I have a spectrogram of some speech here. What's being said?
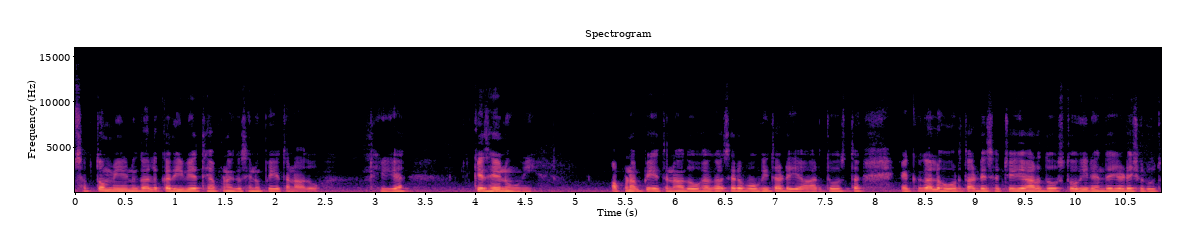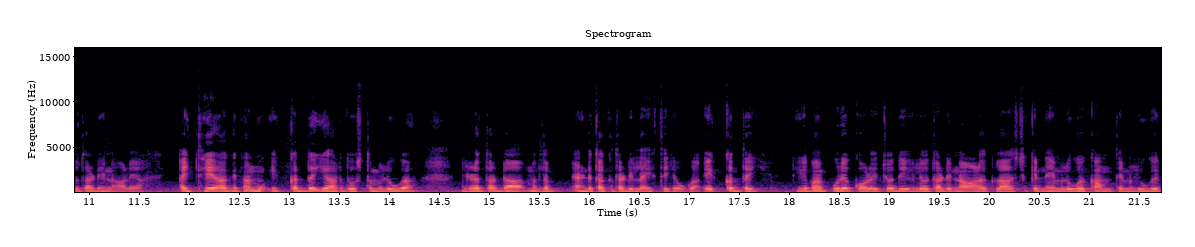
ਸਭ ਤੋਂ ਮੇਨ ਗੱਲ ਕਦੀ ਵੀ ਇੱਥੇ ਆਪਣਾ ਕਿਸੇ ਨੂੰ ਭੇਤ ਨਾ ਦਿਓ, ਠੀਕ ਹੈ? ਕਿਸੇ ਨੂੰ ਵੀ। ਆਪਣਾ ਭੇਤ ਨਾ ਦਿਓ ਹੈਗਾ, ਸਿਰਫ ਉਹੀ ਤੁਹਾਡੇ ਯਾਰ ਦੋਸਤ। ਇੱਕ ਗੱਲ ਹੋਰ, ਤੁਹਾਡੇ ਸੱਚੇ ਯਾਰ ਦੋਸਤ ਉਹੀ ਰਹਿੰਦੇ ਜਿਹੜੇ ਸ਼ੁਰੂ ਤੋਂ ਤੁਹਾਡੇ ਨਾਲ ਆ। ਇੱਥੇ ਆ ਕੇ ਤੁਹਾਨੂੰ ਇੱਕ ਅੱਧਾ ਹੀ ਯਾਰ ਦੋਸਤ ਮਿਲੂਗਾ, ਜਿਹੜਾ ਤੁਹਾਡਾ ਮਤਲਬ ਐਂਡ ਤੱਕ ਤੁਹਾਡੀ ਲਾਈਫ ਤੇ ਜਾਊਗਾ। ਇੱਕ ਅੱਧਾ ਹੀ, ਠੀਕ ਹੈ ਭਾਵੇਂ ਪੂਰੇ ਕਾਲਜ ਚੋਂ ਦੇਖ ਲਿਓ, ਤੁਹਾਡੇ ਨਾਲ ਕਲਾਸ 'ਚ ਕਿੰਨੇ ਮਿਲੂਗੇ, ਕੰਮ ਤੇ ਮਿਲੂਗੇ।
